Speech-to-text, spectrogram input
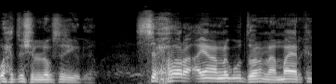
wax dusha lanooga soo yeedhiyo. Si xora ayaan annagu u dooranaa maayarka.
